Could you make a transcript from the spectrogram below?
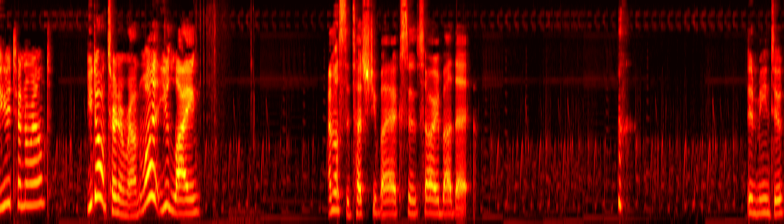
Do you turn around? You don't turn around. What? You lying. I must have touched you by accident. Sorry about that. Didn't mean to.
